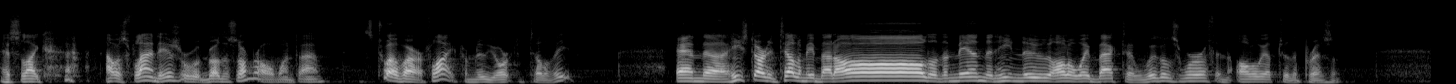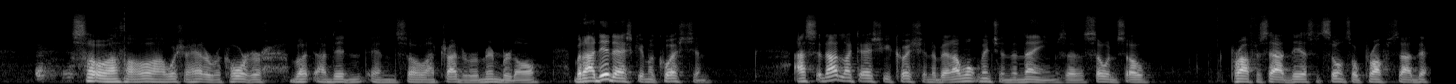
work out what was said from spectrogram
It's like I was flying to Israel with Brother Sumrall one time. It's a 12 hour flight from New York to Tel Aviv. And uh, he started telling me about all of the men that he knew, all the way back to Wigglesworth and all the way up to the present. So I thought, oh, I wish I had a recorder, but I didn't. And so I tried to remember it all. But I did ask him a question. I said, I'd like to ask you a question about, I won't mention the names, so and so prophesied this and so and so prophesied that.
